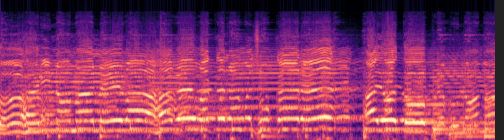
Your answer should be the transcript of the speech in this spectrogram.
આયો હરિનો માં લેવા હવે વક્રમ શું કરે? આયો તો પ્રભુ નામ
